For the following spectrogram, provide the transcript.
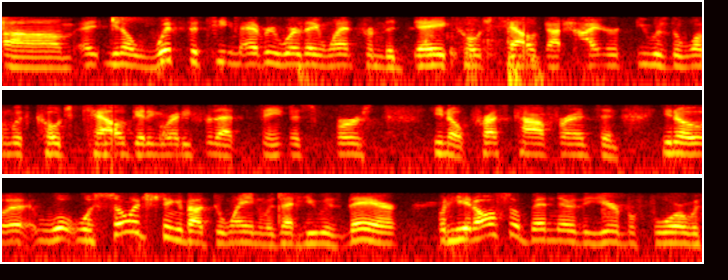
um, eh, you know, with the team everywhere they went from the day Coach Cal got hired. He was the one with Coach Cal getting ready for that famous first, you know, press conference. And you know, uh, what was so interesting about Dwayne was that he was there but he had also been there the year before with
